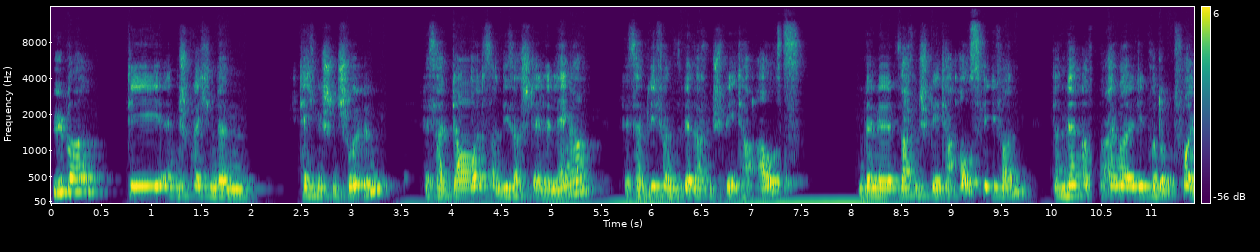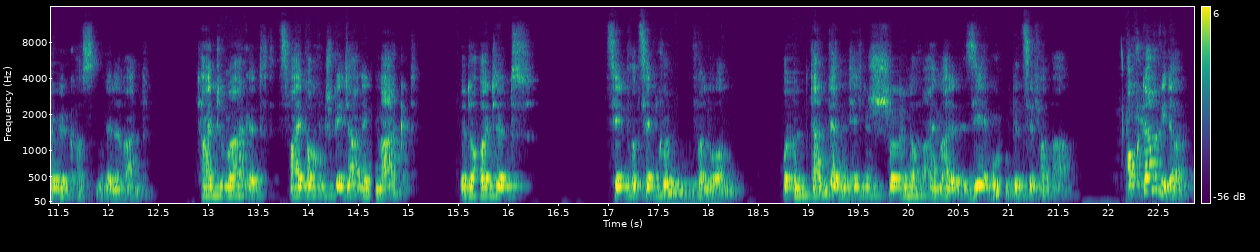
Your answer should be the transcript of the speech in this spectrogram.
über die entsprechenden technischen Schulden. Deshalb dauert es an dieser Stelle länger. Deshalb liefern wir Sachen später aus. Und wenn wir Sachen später ausliefern, dann werden auf einmal die Produktfolgekosten relevant. Time to Market, zwei Wochen später an den Markt, bedeutet 10% Kunden verloren. Und dann werden technische Schulden auf einmal sehr gut bezifferbar. Auch da wieder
